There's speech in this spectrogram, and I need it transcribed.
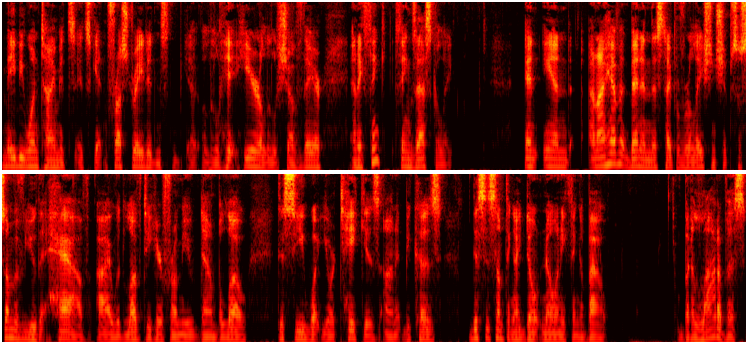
Maybe one time it's it's getting frustrated and a little hit here, a little shove there, and I think things escalate. And and and I haven't been in this type of relationship. So some of you that have, I would love to hear from you down below to see what your take is on it because this is something I don't know anything about. But a lot of us,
